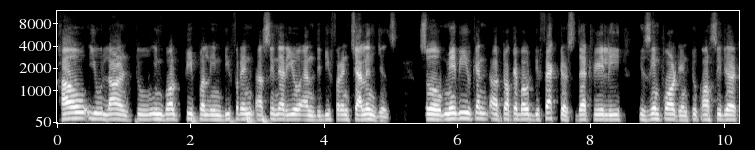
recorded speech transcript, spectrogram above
how you learn to involve people in different uh, scenario and the different challenges. So maybe you can uh, talk about the factors that really is important to consider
